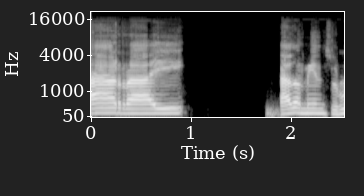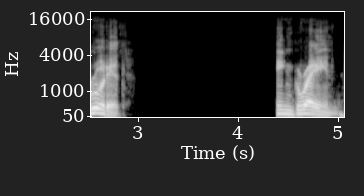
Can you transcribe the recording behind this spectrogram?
arraigado means rooted, ingrained.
